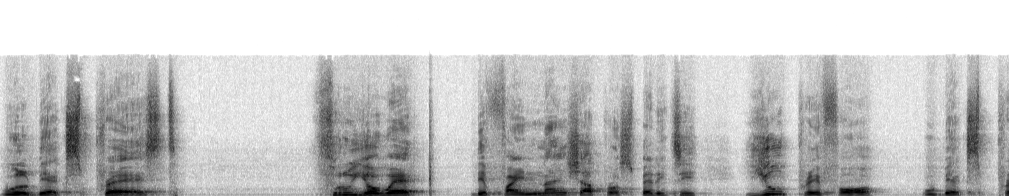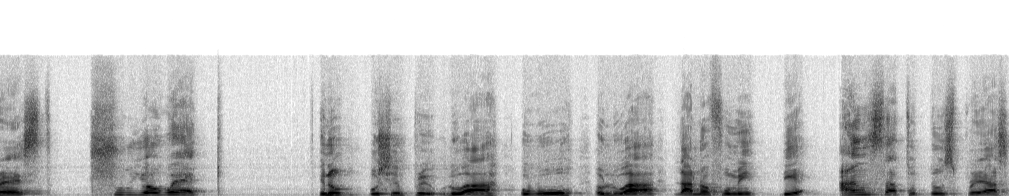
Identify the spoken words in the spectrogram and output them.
will be expressed through your work. The financial prosperity you pray for will be expressed through your work. You know, pray, the answer to those prayers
